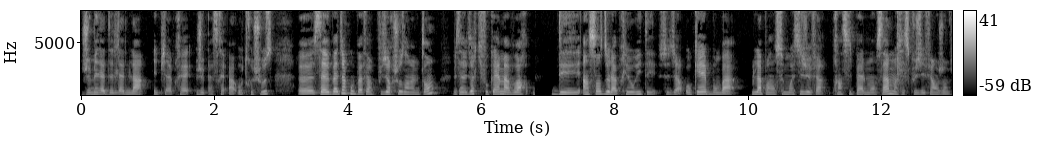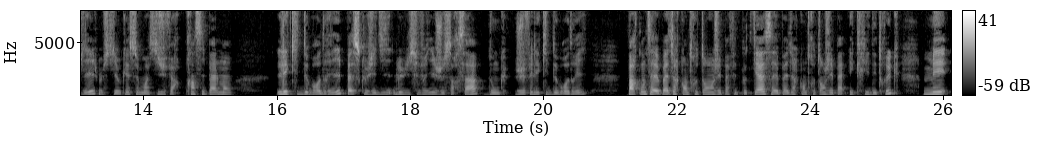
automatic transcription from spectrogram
je mets la deadline là et puis après je passerai à autre chose. Euh, ça veut pas dire qu'on peut pas faire plusieurs choses en même temps, mais ça veut dire qu'il faut quand même avoir des, un sens de la priorité, se dire ok bon bah là pendant ce mois-ci je vais faire principalement ça. Moi c'est ce que j'ai fait en janvier. Je me suis dit ok ce mois-ci je vais faire principalement les kits de broderie, parce que j'ai dit le 8 février je sors ça, donc je fais les kits de broderie. Par contre, ça veut pas dire qu'entre temps j'ai pas fait de podcast, ça veut pas dire qu'entre temps j'ai pas écrit des trucs, mais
